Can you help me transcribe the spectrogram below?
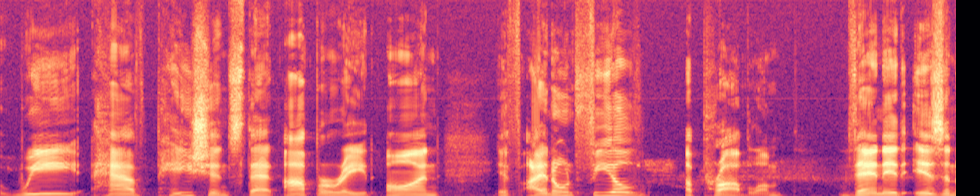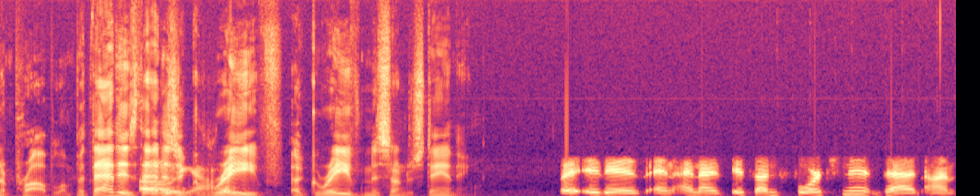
we have patients that operate on if I don't feel a problem, then it isn't a problem. But that is that Oh, is a yeah. grave a grave misunderstanding. It is, and and I, it's unfortunate that um,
